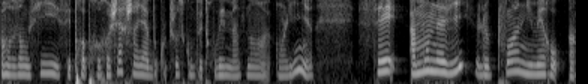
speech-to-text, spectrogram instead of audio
en faisant aussi ses propres recherches, hein, il y a beaucoup de choses qu'on peut trouver maintenant euh, en ligne, c'est à mon avis le point numéro 1.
